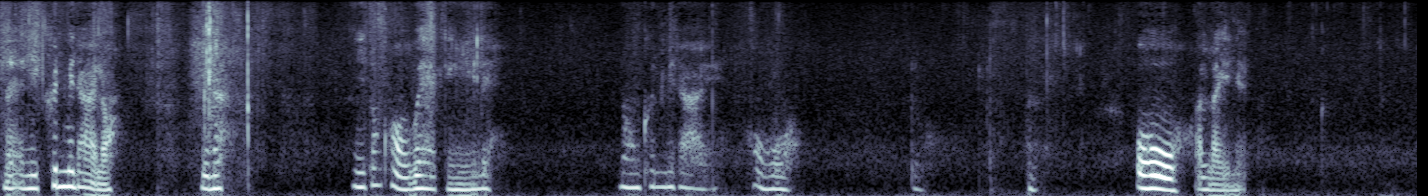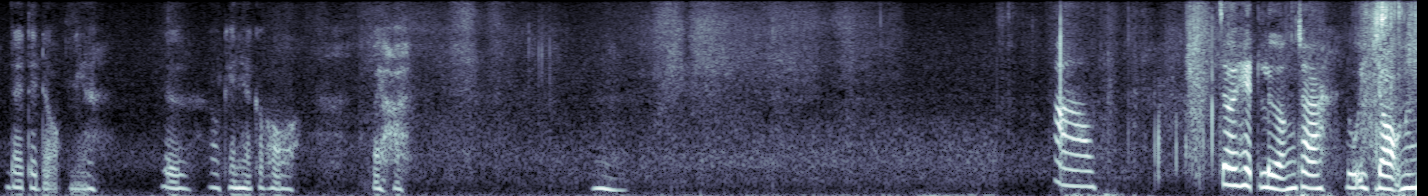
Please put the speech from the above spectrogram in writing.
ไหนอันนี้ขึ้นไม่ได้เหรอ ดูนะอันนี้ต้องขอแหวกอย่างนี้เลย น้องขึ้นไม่ได้ โอ้โหดูอืมโอ้โห อะไรเนี่ย ได้แต่ดอกเนี้ยเออ เอาแค่เนี้ยก็พอ ไปค่ะ อืมอ้าว เจอเห็ดเหลืองจ้ะ ดูอีกดอกหนึ่ง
